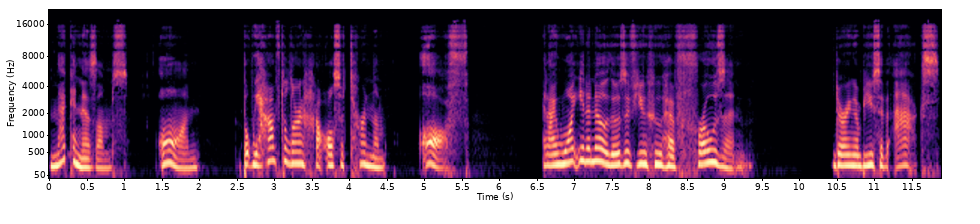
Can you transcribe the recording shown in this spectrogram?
mechanisms on, but we have to learn how to also turn them off. And I want you to know, those of you who have frozen during abusive acts,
